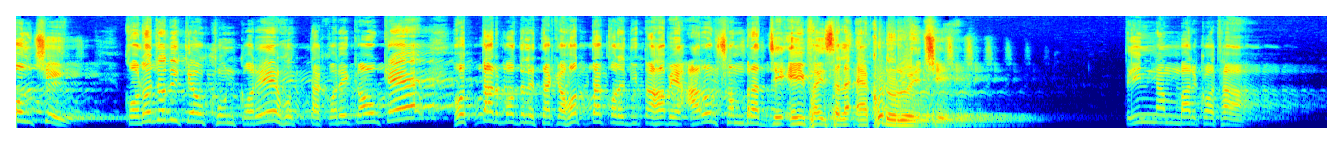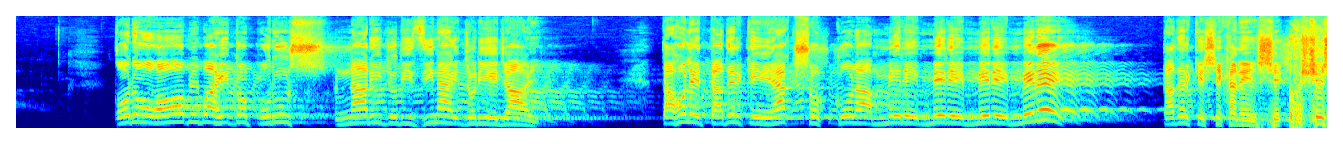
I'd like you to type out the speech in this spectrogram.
বলছে, কোন যদি কেউ খুন করে, হত্যা করে কাউকে, হত্যার বদলে তাকে হত্যা করে দিতে হবে। আরব সাম্রাজ্যে এই ফয়সালা এখনও রয়েছে। তিন নাম্বার কথা কোন অবিবাহিত পুরুষ, নারী যদি জিনায় জড়িয়ে যায়, তাহলে তাদেরকে একশো কোড়া মেরে মেরে মেরে মেরে তাদেরকে সেখানে শেষ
